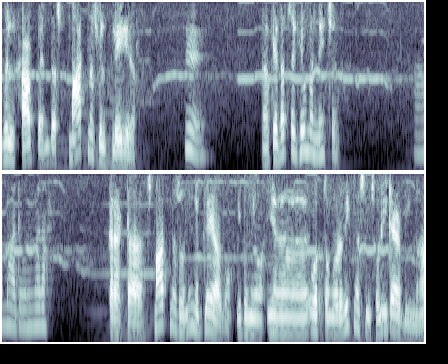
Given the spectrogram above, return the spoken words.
will happen the smartness will play here hmm okay that's a human nature ஆமா அது உண்மைதான். கரெக்டா ஸ்மார்ட்னஸ் வந்து இங்க ப்ளே ஆகும். இப்போ நீ ஒருத்தவங்களோட வீக்னஸ் சொல்லிட்ட அப்படின்னா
